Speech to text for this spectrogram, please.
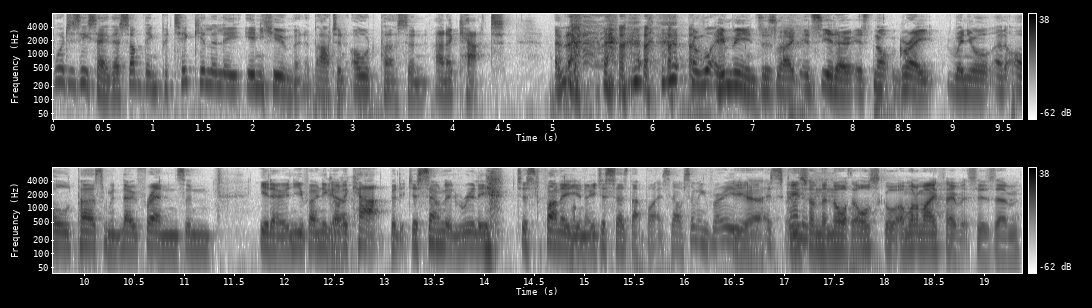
What does he say? There's something particularly inhuman about an old person and a cat. And, and what he means is like it's you know it's not great when you're an old person with no friends and you know and you've only got Yeah. a cat, but it just sounded really just funny. You know, he just says that by itself. Something very Yeah, It's he's of, from the north, old school, and one of my favourites is um,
